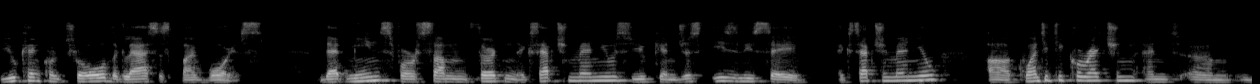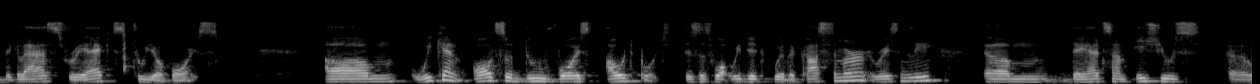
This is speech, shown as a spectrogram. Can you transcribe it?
you can control the glasses by voice. That means for some certain exception menus, you can just easily say exception menu, uh, quantity correction and um, the glass reacts to your voice. Um, we can also do voice output. This is what we did with a customer recently. Um, they had some issues uh,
